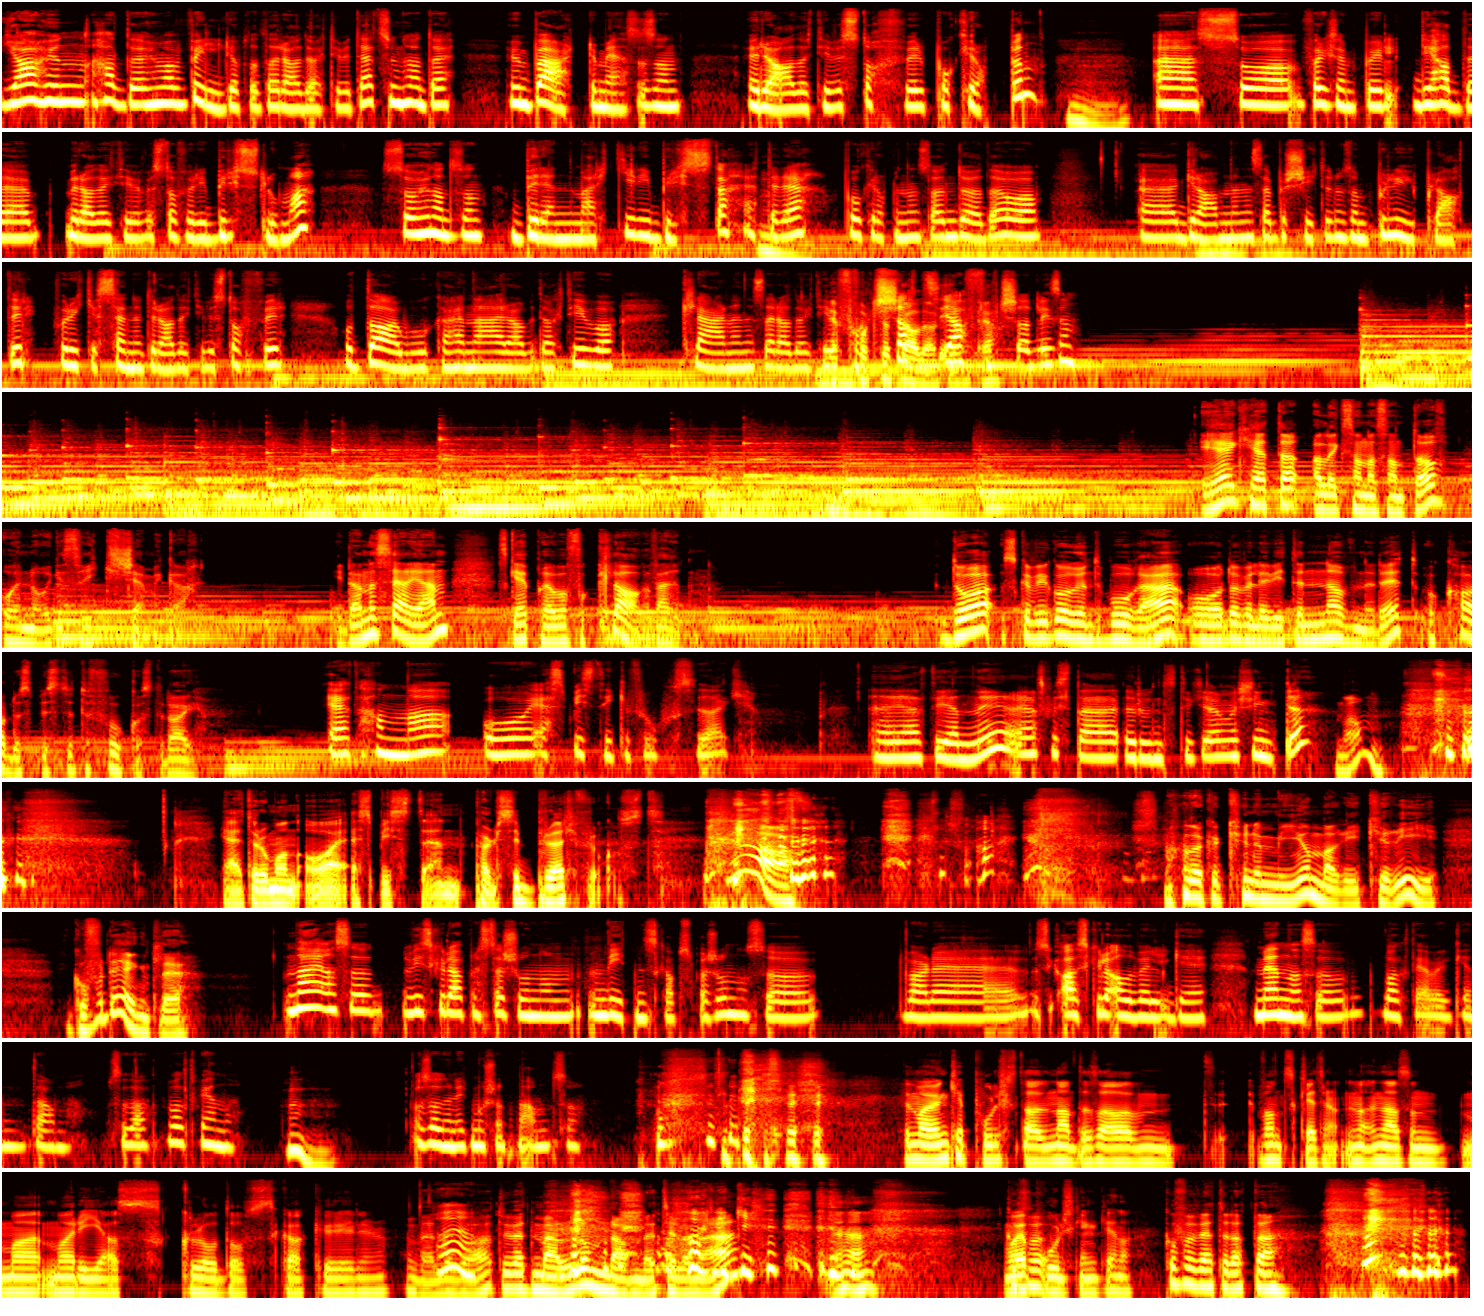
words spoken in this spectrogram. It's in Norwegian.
Ja, hun, hadde, hun var veldig opptatt av radioaktivitet, så hun, hadde, hun bærte med seg sånn radioaktive stoffer på kroppen. Eh, så for eksempel, de hadde radioaktive stoffer i brystlomma, så hun hadde sånn brennmerker i brystet etter det på kroppen hennes da hun døde, og eh, graven hennes er beskyttet med sånn blyplater for å ikke sende ut radioaktive stoffer, og dagboka henne er radioaktiv, og klærne hennes er radioaktive er fortsatt radioaktiv Ja, ja. fortsatt, liksom. Jeg heter Alexander Santov og er Norges rikskjemiker. I denne serien skal jeg prøve å forklare verden. Da skal vi gå rundt bordet, og da vil jeg vite navnet ditt og hva du spiste til frokost i dag. Jeg heter Hanna, og jeg spiste ikke frokost i dag. Eh, Jeg heter Jenny, og jeg spiste rundstykke med skinke. Nam. Jeg heter Roman, og jeg spiste en pølse i Dere kunne mye om Marie Curie. Hvorfor det, egentlig? Nei, altså, vi skulle ha prestasjon om en vitenskapsperson, og så var det Skulle alle velge menn, og så valgte jeg å velge en dame. Så da valgte vi henne. Mm. Og så hadde hun litt morsomt navn, så Hun var jo egentlig polsk da hun hadde sånn vanskelig etternavn. Hun hadde sånn Ma Maria Sklodowska-Kurie, eller noe. Veldig bra. Du vet mellomnavnet til og med. Jo Hvorfor- polsk egentlig, da. Hvorfor vet du dette?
